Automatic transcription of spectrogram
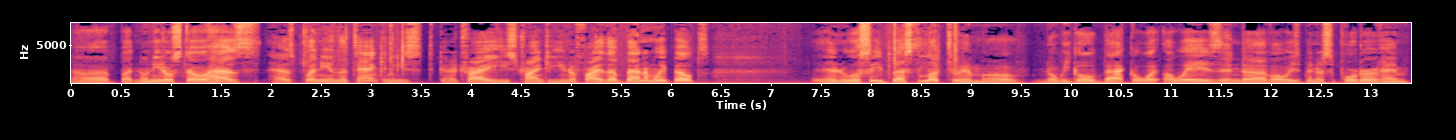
Uh, but Nonito still has has plenty in the tank, and he's gonna try. He's trying to unify the bantamweight belts, and we'll see. Best luck to him. Uh, you know, we go back a, a ways, and uh, I've always been a supporter of him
